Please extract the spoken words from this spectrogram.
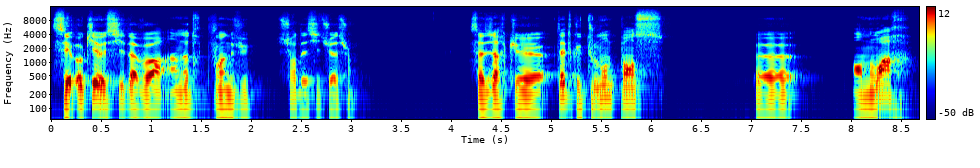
C'est ok aussi d'avoir un autre point de vue sur des situations. C'est-à-dire que peut-être que tout le monde pense euh, en noir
